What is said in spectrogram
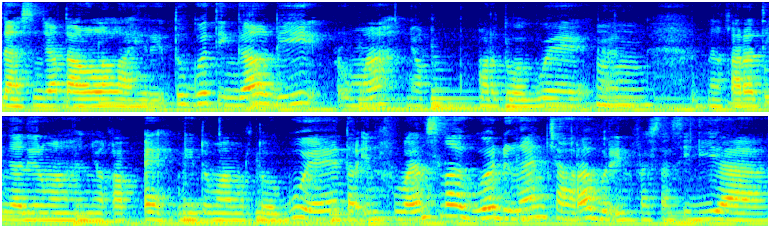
Nah sejak taruhlah lahir itu gue tinggal di rumah nyok mertua gue kan nah karena tinggal di rumah nyokap eh di rumah mertua gue terinfluence lah gue dengan cara berinvestasi dia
